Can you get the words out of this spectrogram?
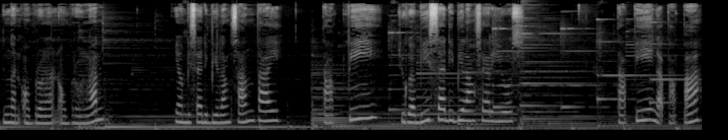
dengan obrolan-obrolan yang bisa dibilang santai, tapi juga bisa dibilang serius. Tapi nggak apa-apa,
